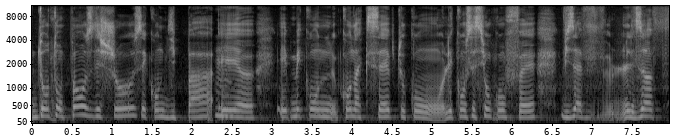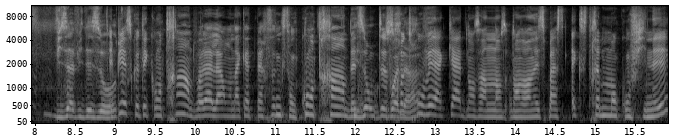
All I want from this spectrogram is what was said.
dont on pense des choses et qu'on ne dit pas, Mm. et, euh, et- mais qu'on accepte ou qu'on les concessions qu'on fait vis-à-vis les uns vis-à-vis des Et autres. puis, est-ce que tu es contrainte? Voilà, là, on a quatre personnes qui sont contraintes ont- de se retrouver à quatre dans un, dans un espace extrêmement confiné.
